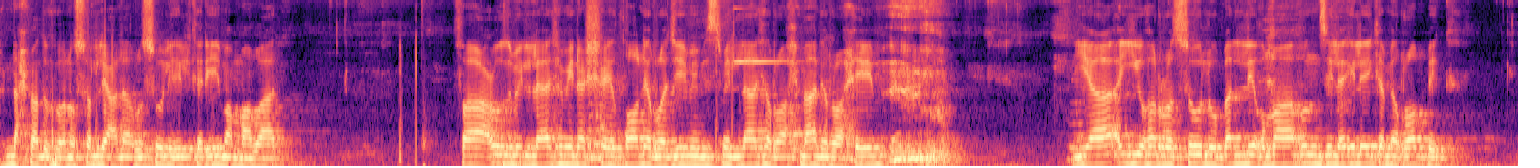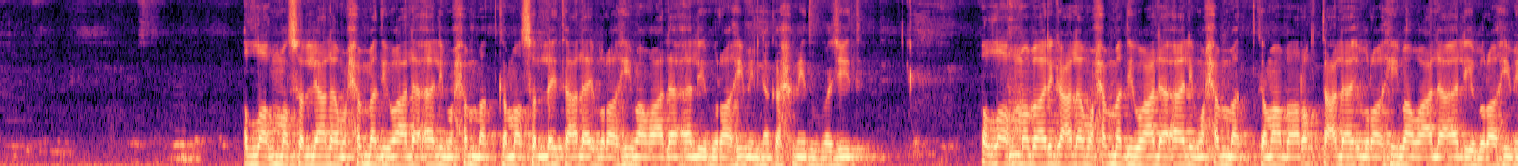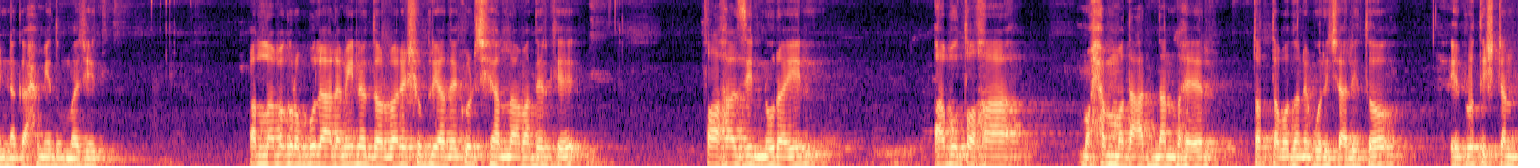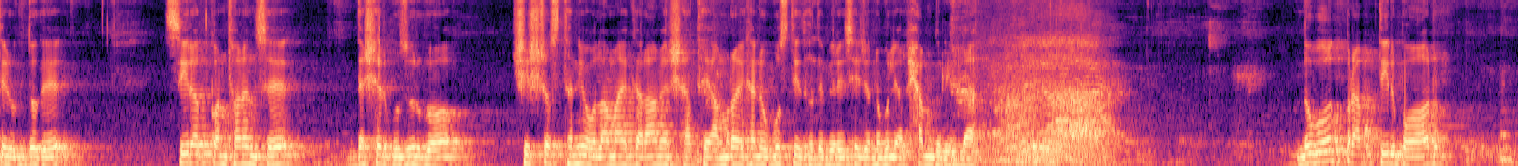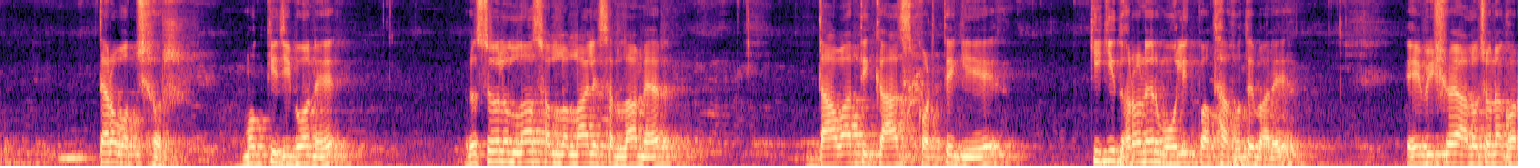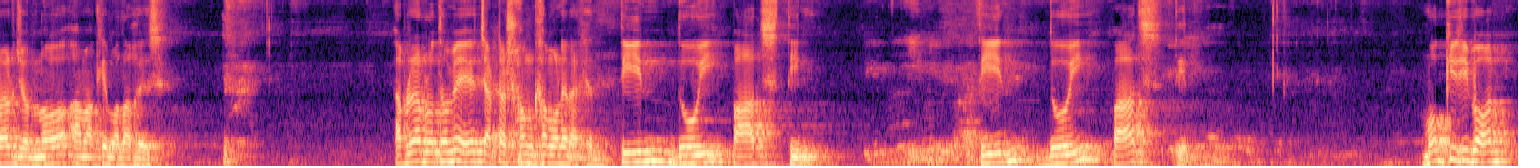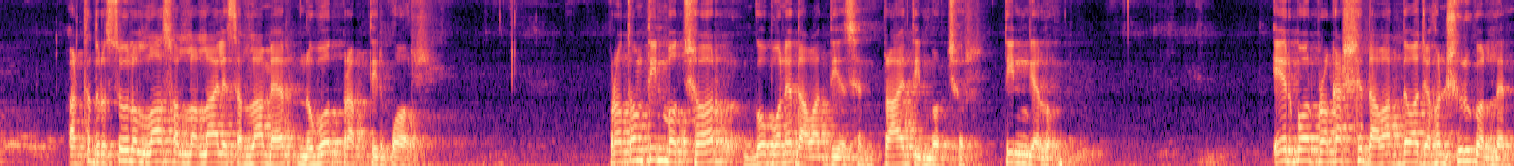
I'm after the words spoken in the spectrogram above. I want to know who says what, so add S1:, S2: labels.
S1: نحمده ونصلي على رسوله الكريم أما بعد. فأعوذ بالله من الشيطان الرجيم. بسم الله الرحمن الرحيم. يا أيها الرسول بلغ ما أنزل إليك من ربك. اللهم صل على محمد وعلى آل محمد كما صليت على إبراهيم وعلى آل إبراهيم إنك حميد مجيد. اللهم بارك على محمد وعلى آل محمد كما باركت على إبراهيم وعلى آل إبراهيم إنك حميد مجيد আল্লাহ বাক রব্বুল আলমিনের দরবারে শুক্রিয়া আদায় করছি আল্লাহ আমাদেরকে তাহাজিন নুরাইন আবু তহা মোহাম্মদ আদনান ভাইয়ের তত্ত্বাবধানে পরিচালিত এই প্রতিষ্ঠানটির উদ্যোগে সিরাত কনফারেন্সে দেশের বুজুর্গ শীর্ষস্থানীয় ওলামায় কারামের সাথে আমরা এখানে উপস্থিত হতে পেরেছি, এই জন্য বলি আলহামদুলিল্লাহ। নবোধ প্রাপ্তির পর তেরো বছর মক্কি জীবনে রসুল্লাহ সাল্লাহ আলি সাল্লামের দাওয়াতি কাজ করতে গিয়ে কি কি ধরনের মৌলিক কথা হতে পারে, এই বিষয়ে আলোচনা করার জন্য আমাকে বলা হয়েছে। আপনারা প্রথমে চারটা সংখ্যা মনে রাখেন। তিন, দুই, পাঁচ, তিন। তিন, দুই, পাঁচ, তিন। মক্কি জীবন, অর্থাৎ রসুল্লাহ সাল্লাহ আলি সাল্লামের নবোধ প্রাপ্তির পর প্রথম তিন বছর গোপনে দাওয়াত দিয়েছেন, প্রায় তিন বছর, তিন গেল। এরপর প্রকাশ্যে দাওয়াত দেওয়া যখন শুরু করলেন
